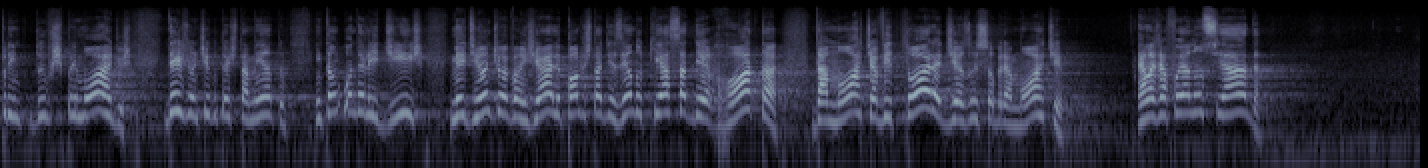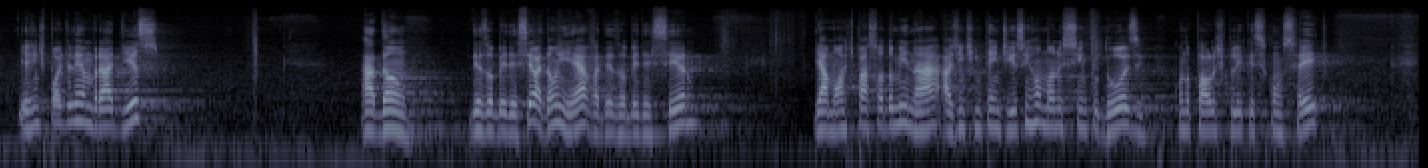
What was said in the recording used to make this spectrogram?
primórdios, desde o Antigo Testamento. Então, quando ele diz, mediante o evangelho, Paulo está dizendo que essa derrota da morte, a vitória de Jesus sobre a morte, ela já foi anunciada. E a gente pode lembrar disso. Adão desobedeceu, Adão e Eva desobedeceram. E a morte passou a dominar. A gente entende isso em Romanos 5,12, quando Paulo explica esse conceito.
